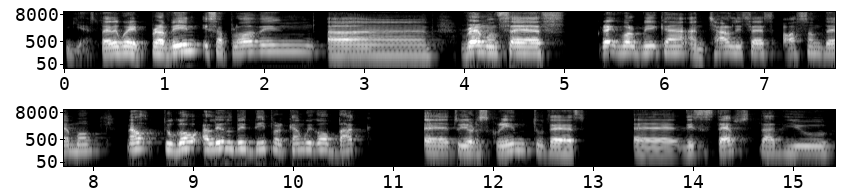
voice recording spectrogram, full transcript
Yes. By the way, Praveen is applauding. Uh, Raymond says, "Great work, Mika," and Charlie says, "Awesome demo." Now, to go a little bit deeper, can we go back uh, to your screen to the uh, these steps that you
